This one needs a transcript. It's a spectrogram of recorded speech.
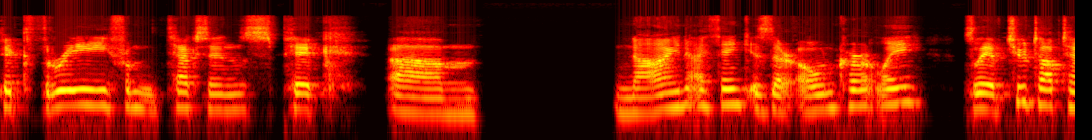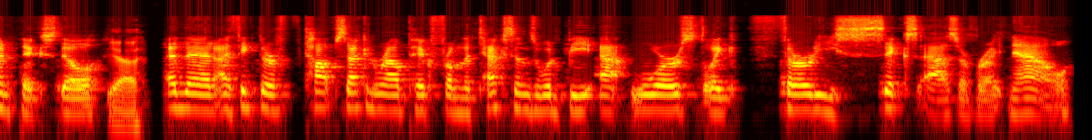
pick three from the Texans, pick um, nine. I think is their own currently. So they have two top ten picks still, Yeah, and then I think their top second round pick from the Texans would be at worst like thirty six as of right now.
